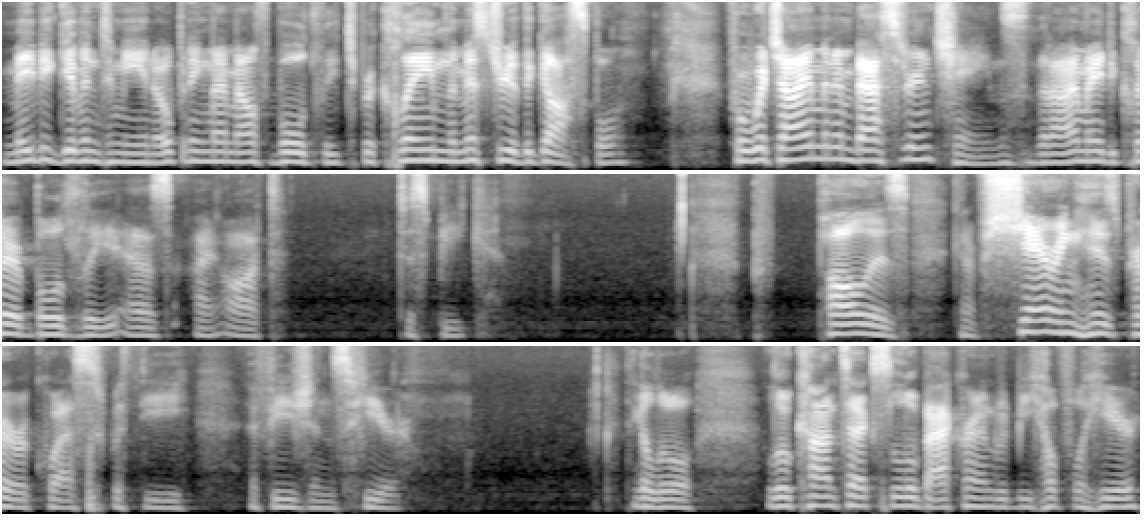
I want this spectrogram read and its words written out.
may be given to me in opening my mouth boldly to proclaim the mystery of the gospel, for which I am an ambassador in chains, that I may declare boldly as I ought to speak. Paul is kind of sharing his prayer requests with the Ephesians here. I think a little, a little context, a little background would be helpful here.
